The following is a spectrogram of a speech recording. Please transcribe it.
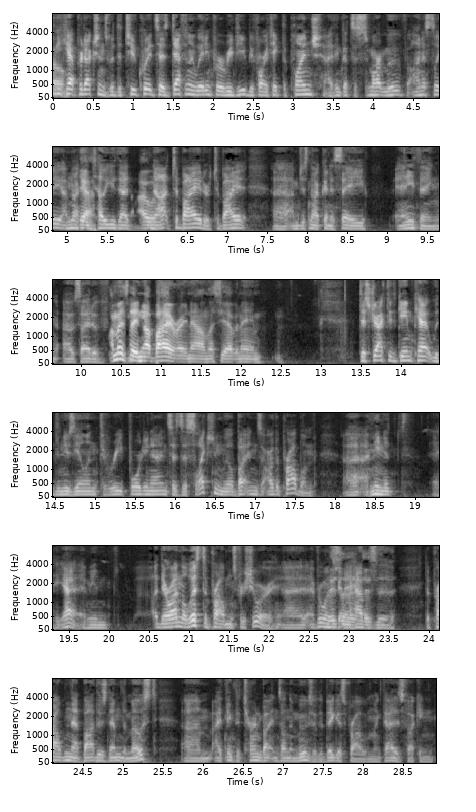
Bogey Cat Productions with the two quid says definitely waiting for a review before I take the plunge. I think that's a smart move. Honestly, I'm not going to tell you that not to buy it or to buy it. Uh, I'm just not going to say anything outside of I'm gonna say not buy it right now unless you have a name. Distracted Game Cat with the New Zealand 349 says the selection wheel buttons are the problem. Uh, I mean, it, yeah, I mean, they're on the list of problems for sure. Uh, everyone's going to have there's- the the problem that bothers them the most. Um, I think the turn buttons on the moves are the biggest problem. Like that is fucking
